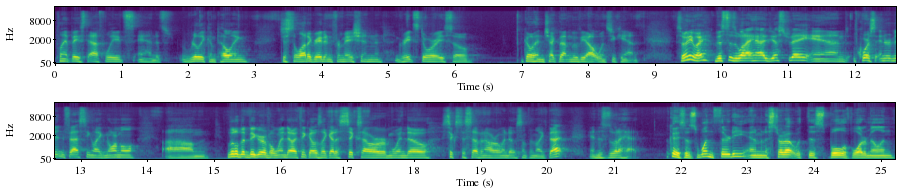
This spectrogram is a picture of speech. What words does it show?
plant based athletes and it's really compelling. Just a lot of great information, great story. So go ahead and check that movie out once you can. So anyway, this is what I had yesterday, and of course, intermittent fasting like normal. Um, a little bit bigger of a window. I think I was like at a six-hour window, six to seven-hour window, something like that. And this is what I had. Okay, so it's 1.30, and I'm going to start out with this bowl of watermelon.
